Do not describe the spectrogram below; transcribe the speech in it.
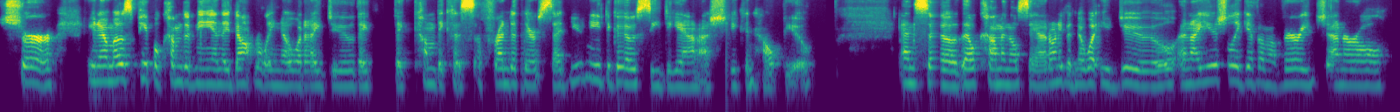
Sure. You know, most people come to me and they don't really know what I do. They they come because a friend of theirs said, "You need to go see Deanna. She can help you." And so they'll come and they'll say, "I don't even know what you do." And I usually give them a very general,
